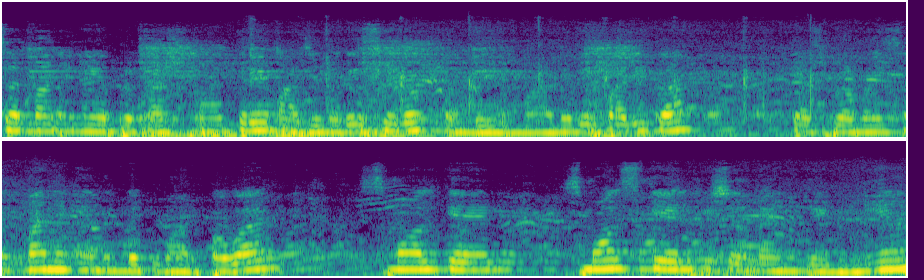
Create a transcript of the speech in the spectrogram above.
सन्माननीय प्रकाश म्हात्रे माजी नगरसेवक मुंबई महानगरपालिका त्याचप्रमाणे सन्माननीय Nandkumar Pawar small care small scale fisherman trade union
